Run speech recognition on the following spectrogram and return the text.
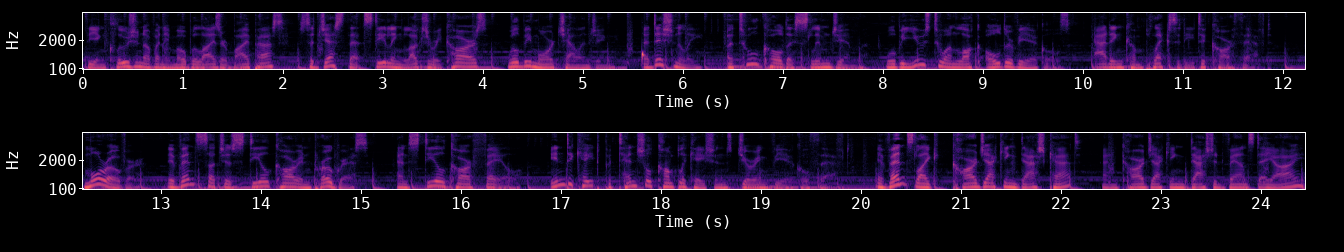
the inclusion of an immobilizer bypass suggests that stealing luxury cars will be more challenging. Additionally, a tool called a Slim Jim will be used to unlock older vehicles, adding complexity to car theft. Moreover, events such as Steal Car in Progress and Steal Car Fail indicate potential complications during vehicle theft. Events like Carjacking Dash Cat and Carjacking Dash Advanced AI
